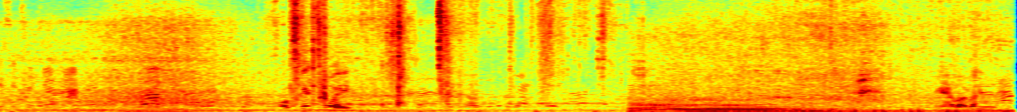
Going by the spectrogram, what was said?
ยี่สิบเซนแก้วนะเอาเก๊กถ้วยครับยังไงอร่อยปะ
